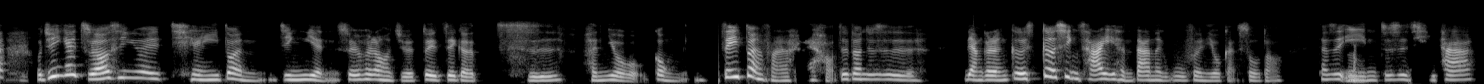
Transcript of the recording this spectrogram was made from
我觉得应该主要是因为前一段经验，所以会让我觉得对这个词很有共鸣。这一段反而还好，这段就是两个人个个性差异很大那个部分有感受到，但是以就是其他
